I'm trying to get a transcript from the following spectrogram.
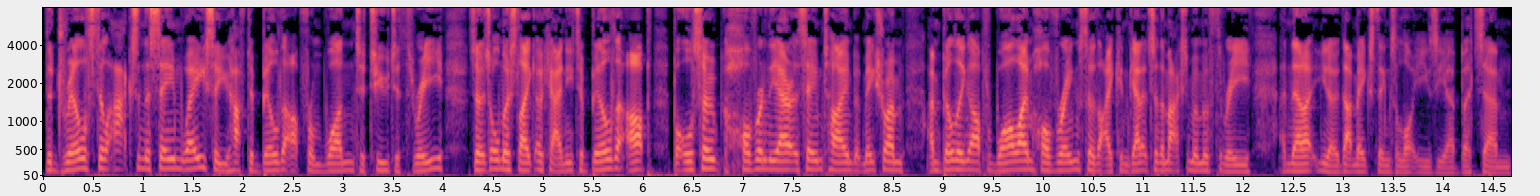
the drill still acts in the same way, so you have to build it up from one to two to three. So it's almost like okay, I need to build it up, but also hover in the air at the same time, but make sure I'm I'm building up while I'm hovering so that I can get it to the maximum of three and then you know that makes things a lot easier. But um,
